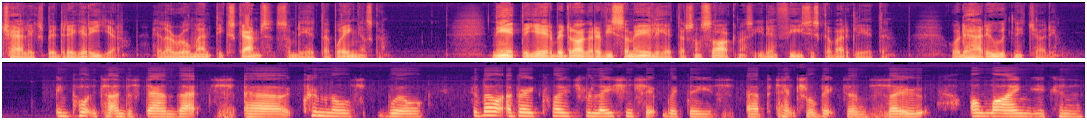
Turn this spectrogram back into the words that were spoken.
kärleksbedrägerier, eller romantic scams som de heter på engelska. Nätet ger bedragare vissa möjligheter som saknas i den fysiska verkligheten och det här utnyttjar de. Important to understand that uh, criminals will develop a very close relationship with these uh, potential victims. So online you can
